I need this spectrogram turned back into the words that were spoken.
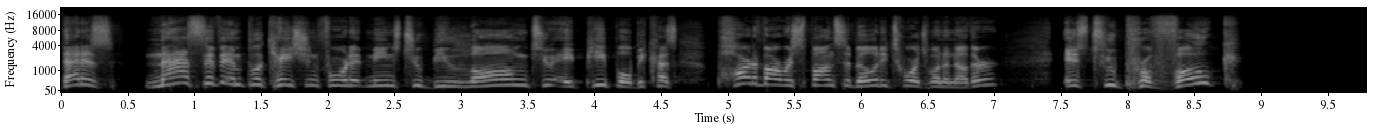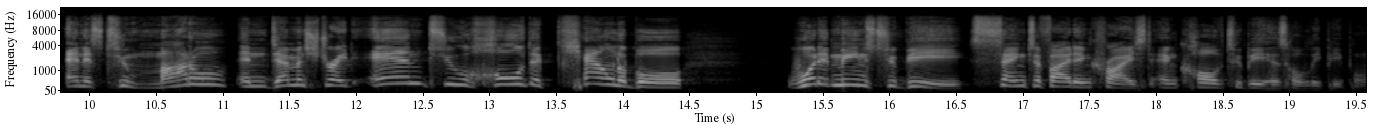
That is massive implication for what it means to belong to a people because part of our responsibility towards one another is to provoke and is to model and demonstrate and to hold accountable what it means to be sanctified in Christ and called to be his holy people.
